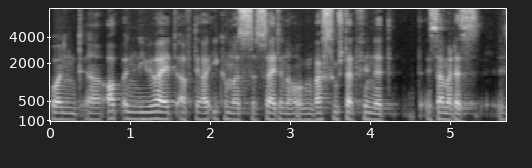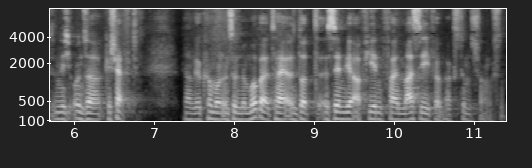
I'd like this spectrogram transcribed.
und äh, ob inwieweit auf der E-Commerce-Seite noch irgendein Wachstum stattfindet, ist, sagen wir, das ist nicht unser Geschäft. Ja, wir kümmern uns um den Mobile-Teil und dort sehen wir auf jeden Fall massive Wachstumschancen.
